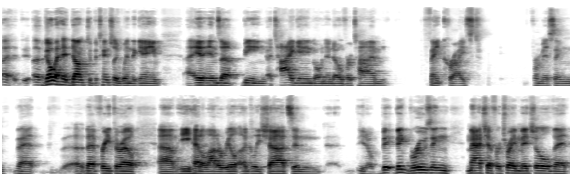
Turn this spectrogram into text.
uh, a go ahead dunk to potentially win the game. Uh, it ends up being a tie game going into overtime. Thank Christ for missing that uh, that free throw. Um, he had a lot of real ugly shots and you know big big bruising matchup for Tre Mitchell that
